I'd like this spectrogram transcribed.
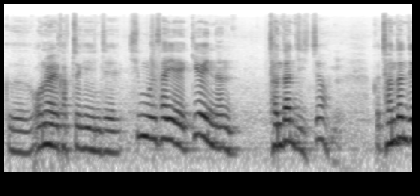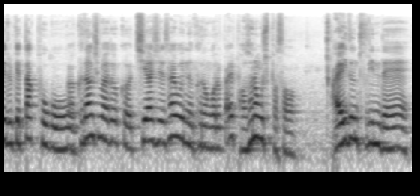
그 어느 날 갑자기 이제 신문 사이에 끼어 있는 전단지 있죠. 네. 그 전단지를 이렇게 딱 보고 그 당시만 해도 그 지하실에 살고 있는 그런 거를 빨리 벗어나고 싶어서 아이든 둘인데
